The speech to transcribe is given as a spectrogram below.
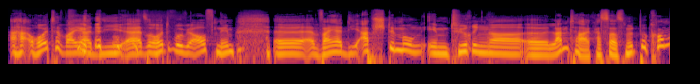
heute war ja die, also heute, wo wir aufnehmen, äh, war ja die Abstimmung im Thüringer äh, Landtag. Hast du das mitbekommen?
